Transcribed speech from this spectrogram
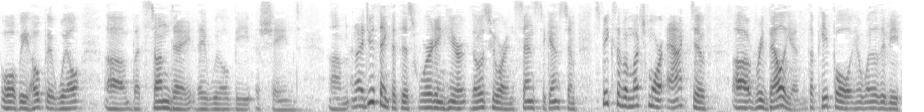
Well, we hope it will, um, but someday they will be ashamed. Um, and I do think that this wording here, those who are incensed against him, speaks of a much more active uh, rebellion. The people, you know, whether they be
